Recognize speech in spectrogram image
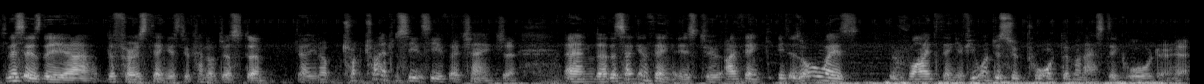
so this is the uh, the first thing is to kind of just um, uh, you know try, try to see see if they change, uh, and uh, the second thing is to I think it is always the right thing if you want to support the monastic order, uh,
